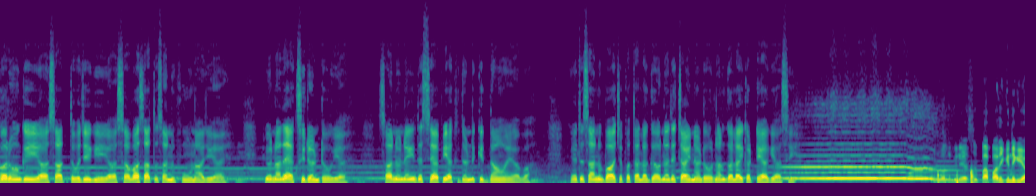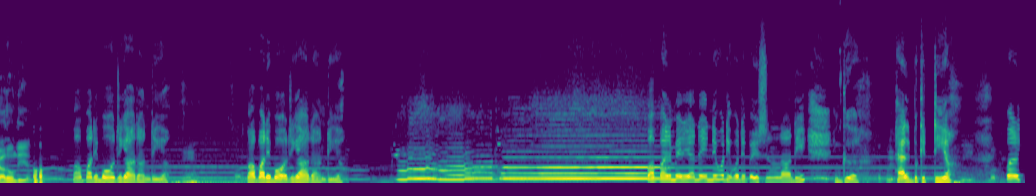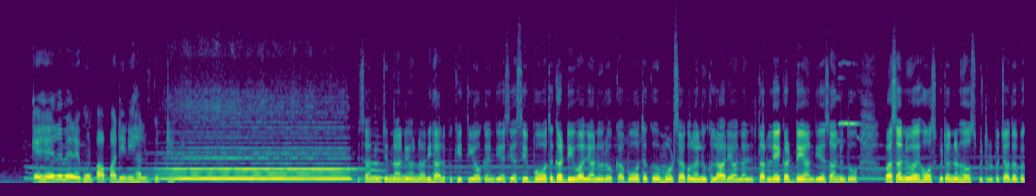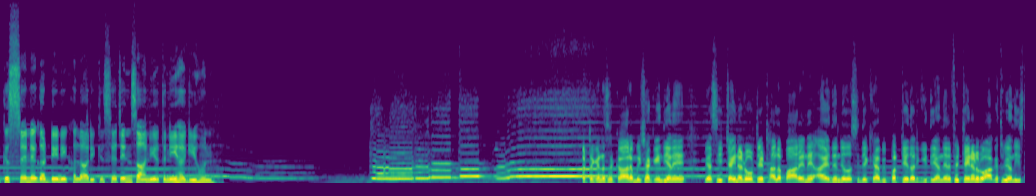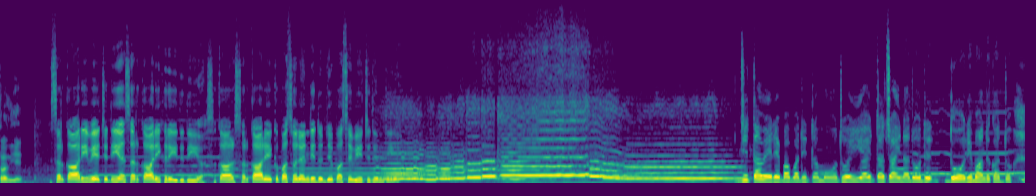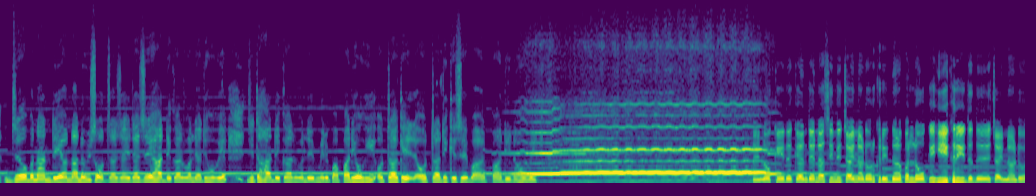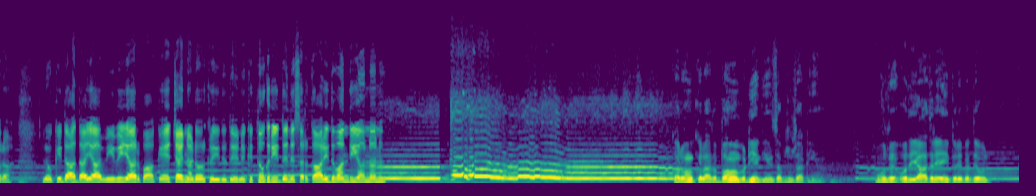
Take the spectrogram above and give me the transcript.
ਘਰੋਂ ਗਏ ਆ 7 ਵਜੇ ਗਏ ਆ ਸਵਾ ਸੱਤ ਸਾਨੂੰ ਫੋਨ ਆ ਜਿਆ ਹੈ ਕਿ ਉਹਨਾਂ ਦਾ ਐਕਸੀਡੈਂਟ ਹੋ ਗਿਆ ਹੈ। ਸਾਨੂੰ ਨਹੀਂ ਦੱਸਿਆ ਵੀ ਐਕਸੀਡੈਂਟ ਕਿੱਦਾਂ ਹੋਇਆ ਵਾ। ਇਹ ਤਾਂ ਸਾਨੂੰ ਬਾਅਦ ਚ ਪਤਾ ਲੱਗਾ ਉਹਨਾਂ ਦੇ ਚਾਈਨਾ ਡੋਰ ਨਾਲ ਗਲਾ ਹੀ ਕੱਟਿਆ ਗਿਆ ਸੀ। ਬਹੁਤ ਮੈਨੂੰ ਇਸ ਪਾਪਾ ਦੀ ਕਿੰਨੀ ਕੁ ਯਾਦ ਆਉਂਦੀ ਹੈ ਪਾਪਾ ਦੀ ਬਹੁਤ ਯਾਦ ਆਉਂਦੀ ਆ। ਪਾਪਾ ਦੀ ਬਹੁਤ ਯਾਦ ਆਉਂਦੀ ਆ। ਪਾਪਾ ਨੇ ਮੇਰੇ ਨੇ ਇੰਨੇ ਵੱਡੇ ਵੱਡੇ ਪੇਸ਼ੈਂਟਾਂ ਦੀ ਹੈਲਪ ਕੀਤੀ ਆ। ਪਰ ਕਿਸੇ ਨੇ ਮੇਰੇ ਹੁਣ ਪਾਪਾ ਦੀ ਨਹੀਂ ਹੈਲਪ ਕੀਤੀ। ਸਾਨੂੰ ਜਿਨ੍ਹਾਂ ਨੇ ਉਹਨਾਂ ਦੀ ਹੈਲਪ ਕੀਤੀ ਉਹ ਕਹਿੰਦੀ ਸੀ ਅਸੀਂ ਬਹੁਤ ਗੱਡੀ ਵਾਲਿਆਂ ਨੂੰ ਰੋਕਾ ਬਹੁਤ ਕੁ ਮੋਟਰਸਾਈਕਲ ਵਾਲਿਆਂ ਨੂੰ ਖਿਲਾਰਿਆ ਉਹਨਾਂ ਦੇ ਤਰਲੇ ਕੱਢੇ ਆਂਦੀ ਹੈ ਸਾਨੂੰ ਦੋ ਬਸ ਸਾਨੂੰ ਹਸਪੀਟਲ ਨਾਲ ਹਸਪੀਟਲ ਪਹੁੰਚਾ ਦਿਓ ਪਰ ਕਿਸੇ ਨੇ ਗੱਡੀ ਨਹੀਂ ਖਿਲਾਰੀ ਕਿਸੇ 'ਚ ਇਨਸਾਨੀਅਤ ਨਹੀਂ ਹੈਗੀ ਹੁਣ। ਬਟ ਕਹਿੰਦਾ, ਸਰਕਾਰ ਹਮੇਸ਼ਾ ਕਹਿੰਦੀਆਂ ਨੇ ਵੀ ਅਸੀਂ ਚਾਈਨਾ ਡੋਰ ਤੇ ਠੱਲ ਪਾ ਰਹੇ ਨੇ। ਆਏ ਦਿਨ ਜਦੋਂ ਅਸੀਂ ਦੇਖਿਆ ਵੀ ਪਰਚੇ ਦਰਜ ਕੀਤੇ ਜਾਂਦੇ ਨੇ, ਫਿਰ ਚਾਈਨਾ ਡੋਰ ਆ ਕਿੱਥੋਂ ਜਾਂਦੀ ਇਸ ਤਰ੍ਹਾਂ ਦੀ ਇਹ? ਸਰਕਾਰ ਹੀ ਵੇਚਦੀ ਹੈ, ਸਰਕਾਰ ਹੀ ਖਰੀਦਦੀ ਆ। ਸਰਕਾਰ ਸਰਕਾਰ ਇੱਕ ਪਾਸੋਂ ਲੈਂਦੀ, ਦੂਜੇ ਪਾਸੇ ਵੇਚ ਦਿੰਦੀ ਆ। ਜਿੱਦਾਂ ਮੇਰੇ ਪਾਪਾ ਦੀ ਤਾਂ ਮੌਤ ਹੋਈ ਆ ਇਦਾਂ ਚਾਈਨਾ ਦੋ ਦੋ ਹੀ ਬੰਦ ਕਰ ਦੋ। ਜੋ ਬਣਾਉਂਦੇ ਆ ਉਹਨਾਂ ਨੂੰ ਵੀ ਸੋਚਣਾ ਚਾਹੀਦਾ, ਜੇ ਸਾਡੇ ਘਰ ਵਾਲਿਆਂ ਦੇ ਹੋਵੇ ਜਿੱਦਾਂ ਸਾਡੇ ਘਰ ਵਾਲੇ ਮੇਰੇ ਪਾਪਾ ਦੀ ਹੋ ਗਈ ਉਤਾਂ ਕਿ ਉਤਾਂ ਦੀ ਕਿਸੇ ਪਾ- ਪਾਰਟੀ ਨਾ ਹੋਵੇ। ਇਹ ਲੋਕੀ ਤੇ ਕਹਿੰਦੇ ਨੇ, ਅਸੀਂ ਨਹੀਂ ਚਾਈਨਾ ਡੋਰ ਖਰੀਦਣਾ, ਪਰ ਲੋਕ ਹੀ ਖਰੀਦਦੇ ਨੇ ਚਾਈਨਾ ਡੋਰਾਂ। ਲੋਕੀ 10 ਹਜ਼ਾਰ 20 ਹਜ਼ਾਰ ਪਾ ਕੇ ਚਾਈਨਾ ਡੋਰ ਖਰੀਦਦੇ ਨੇ। ਕਿੱਥੋਂ ਖਰੀਦਦੇ ਨੇ? ਸਰਕਾਰੀ ਹੀ ਦਵਾਉਂਦੀ ਆ ਉਹਨਾਂ ਨੂੰ। ਘਰੋਂ ਘਰਾਂ ਤੋਂ ਬਾਹਾਂ ਵੱਡੀਆਂ ਗਈਆਂ ਸਭ ਤੋਂ ਸਾਡੀਆਂ। ਉਹਦੇ ਉਹਦੇ ਆਸਰੇ ਅਸੀਂ ਤੁਰੇ ਫਿਰਦੇ ਉਹ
